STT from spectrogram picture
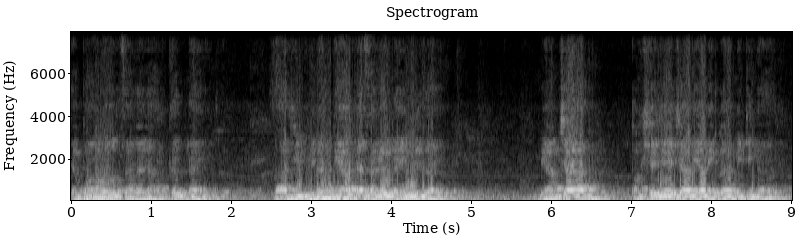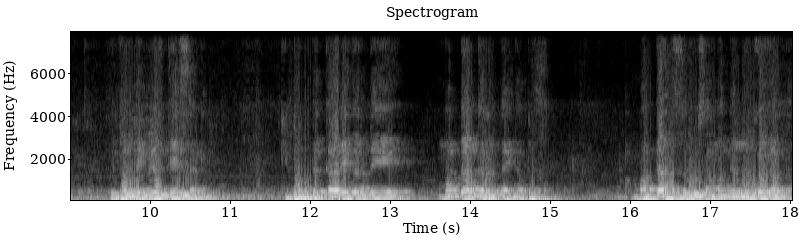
त्या पावलावर चालायला हरकत नाही. माझी विनंती आपल्या सगळ्यांना एवढीच आहे. मी आमच्या पक्षाच्या याच्या आधी अनेक वेळा मिटिंग झाल्या मी प्रत्येक वेळेस तेच सांगेन की फक्त कार्यकर्ते मतदान करत नाहीत आपल्याला. मतदान सर्वसामान्य लोक करतात.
